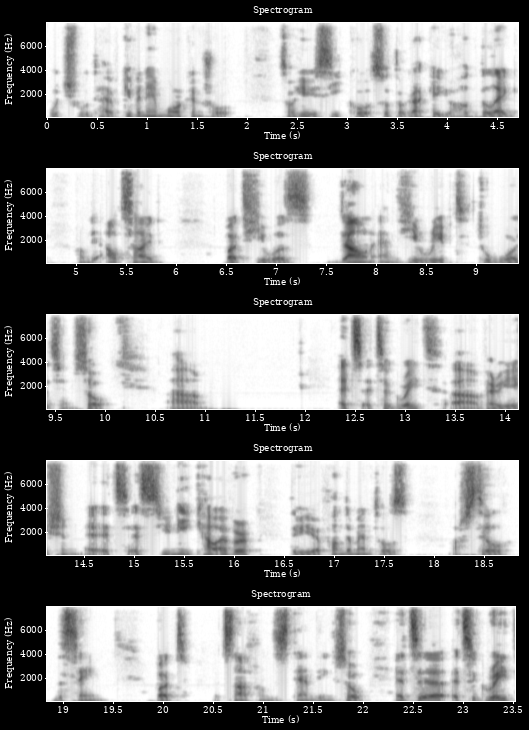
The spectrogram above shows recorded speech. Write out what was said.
which would have given him more control. So here you see Ko Sotogake, you hook the leg from the outside, but he was down and he reaped towards him. So um, it's it's a great uh, variation. It's it's unique. However, the uh, fundamentals are still the same, but it's not from the standing. So it's a it's a great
